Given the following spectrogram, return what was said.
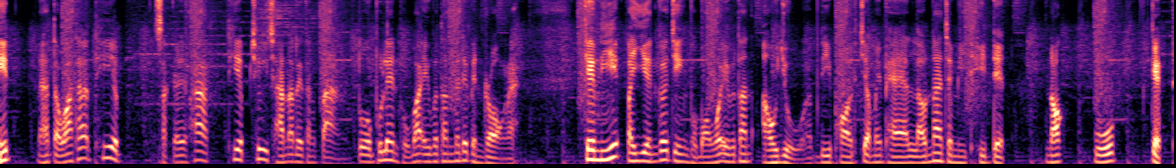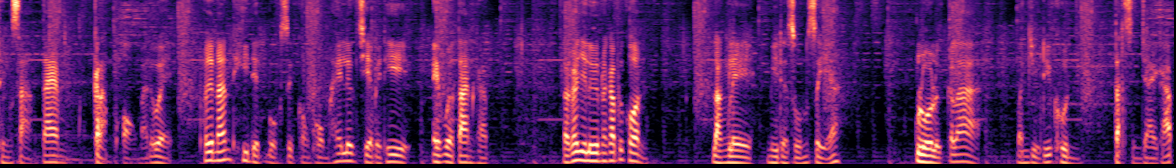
นิดๆนะแต่ว่าถ้าเทียบศักยภาพเทียบชื่อชั้นอะไรต่างๆ ตัวผู้เล่นผมว่าเอเวอร์ตันไม่ได้เป็นรองนะเกมนี้ไปเยือนก็จริงผมมองว่าเอเวอร์ตันเอาอยู่ครับดีพอที่จะไม่แพ้แล้วน่าจะมีทีเด็ดน็อกวูฟเก็บถึง 3 แต้มกลับออกมาด้วย เพราะฉะนั้นทีเด็ดบวก10ของผมให้เลือกเชียร์ไปที่เอเวอร์ตันครับ แล้วก็อย่าลืมนะครับทุกคน ลังเลมีแต่สูญเสีย กลัวหรือกล้า มันอยู่ที่คุณตัดสินใจครับ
